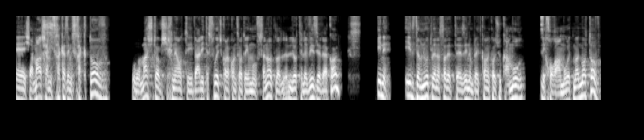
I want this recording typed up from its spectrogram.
אה, שאמר שהמשחק הזה משחק טוב, הוא ממש טוב, שכנע אותי, והיה לי את הסוויץ', כל הקונסולות היו מאופסנות, לא, לא טלוויזיה והכל. הנה, הזדמנות לנסות את זינובלד קומיקול שהוא כאמור, לכאורה אמור להיות מאוד מאוד טוב.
